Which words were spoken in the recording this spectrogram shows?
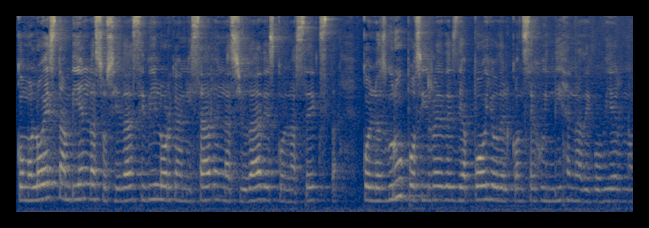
como lo es también la sociedad civil organizada en las ciudades con la sexta, con los grupos y redes de apoyo del Consejo Indígena de Gobierno,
